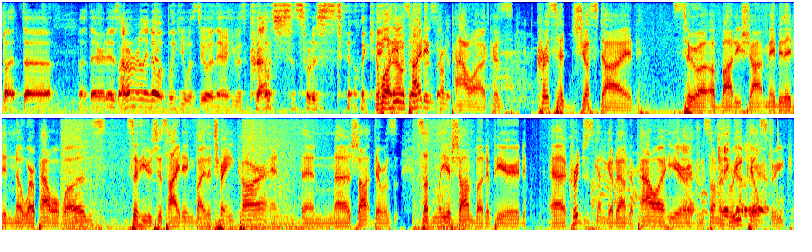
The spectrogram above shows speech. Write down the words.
But uh, but there it is. I don't really know what Blinky was doing there. He was crouched and sort of just like. Well, he out was there for a hiding from second. Powa because Chris had just died to a, a body shot. Maybe they didn't know where Powa was, so he was just hiding by the train car. And then uh, Sean, there was suddenly a Sean Bud appeared. Uh, Cringe is going to go down to Powa here, Yeah. who's on a three out of the kill streak.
